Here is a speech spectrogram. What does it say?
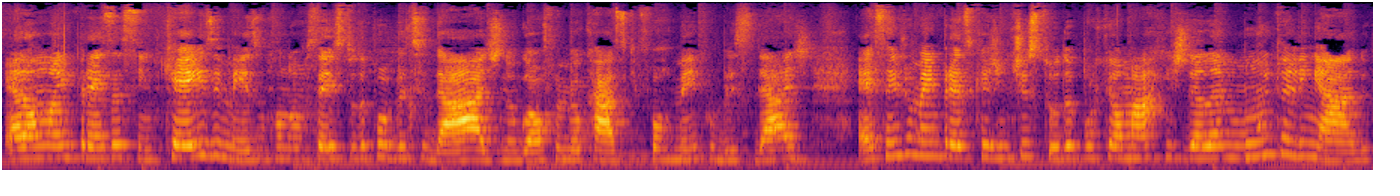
Ela é uma empresa assim, case mesmo, quando você estuda publicidade, no igual foi meu caso que formei em publicidade, é sempre uma empresa que a gente estuda porque o marketing dela é muito alinhado.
